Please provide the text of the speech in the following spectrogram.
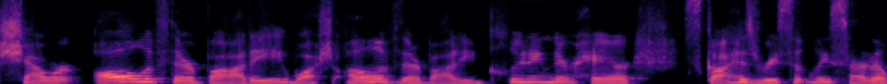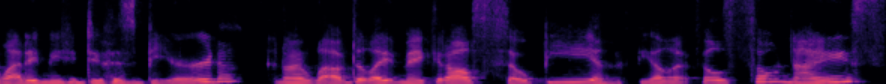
shower all of their body, wash all of their body, including their hair. Scott has recently started letting me do his beard, and I love to like make it all soapy and feel it feels so nice.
